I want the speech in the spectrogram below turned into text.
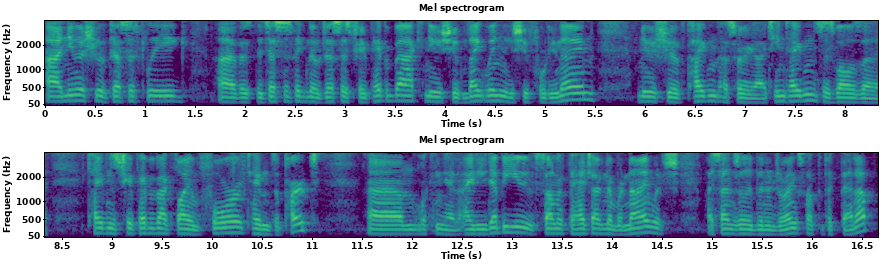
Uh, new issue of Justice League. Uh, there's the Justice League No Justice trade paperback, new issue of Nightwing, issue 49, new issue of Titan, uh, sorry, uh, Teen Titans, as well as a Titans trade paperback volume 4, Titans Apart. Um, looking at IDW, Sonic the Hedgehog number 9, which my son's really been enjoying, so I'll have to pick that up.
